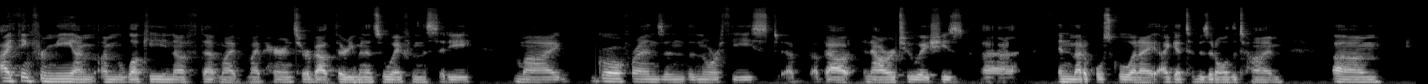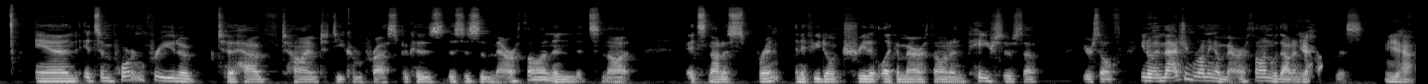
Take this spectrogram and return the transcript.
I think for me, I'm I'm lucky enough that my my parents are about 30 minutes away from the city. My girlfriend's in the Northeast, about an hour or two away. She's uh, in medical school, and I, I, get to visit all the time. Um, and it's important for you to to have time to decompress because this is a marathon and it's not it's not a sprint. And if you don't treat it like a marathon and pace yourself yourself, you know, imagine running a marathon without any yeah. practice. Yeah.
